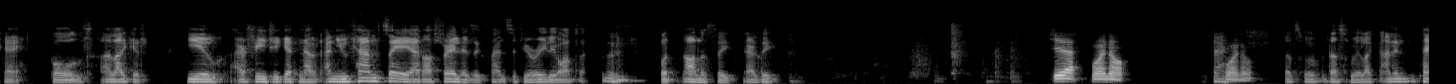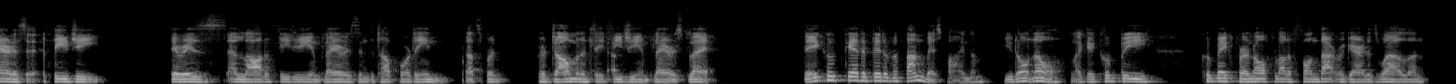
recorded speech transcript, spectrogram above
Okay, bold. I like it. You are Fiji getting out, and you can say at Australia's expense if you really want to. but honestly, are they? Yeah, why not? Okay. Why not? That's what that's what we like. And in fairness, Fiji there is a lot of Fijian players in the top 14. That's where predominantly yeah. Fijian players play. They could get a bit of a fan base behind them. You don't know. Like it could be, could make for an awful lot of fun that regard as well. And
